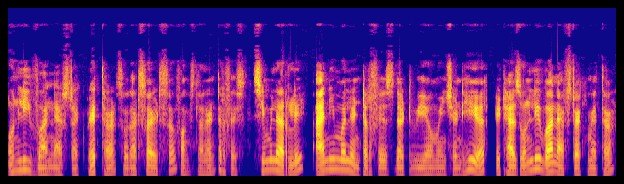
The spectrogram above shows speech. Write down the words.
only one abstract method so that's why it's a functional interface. Similarly animal interface that we have mentioned here it has only one abstract method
